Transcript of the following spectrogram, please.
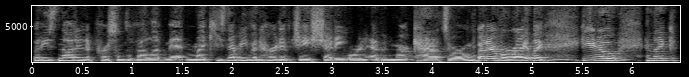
but he's not into personal development. And like, he's never even heard of Jay Shetty or an Evan Marc Katz or whatever, right? Like, you know, and like,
